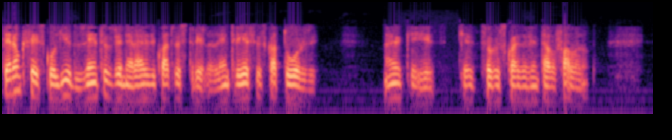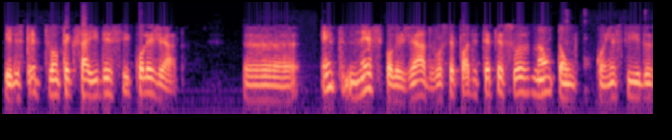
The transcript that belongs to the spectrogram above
terão que ser escolhidos entre os generais de quatro estrelas, entre esses 14 né, que, que, sobre os quais a gente estava falando. Eles vão ter que sair desse colegiado. Uh, entre, nesse colegiado, você pode ter pessoas não tão conhecidas,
